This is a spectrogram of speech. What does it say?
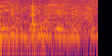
కలిపి దమ్ము చేసేసి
